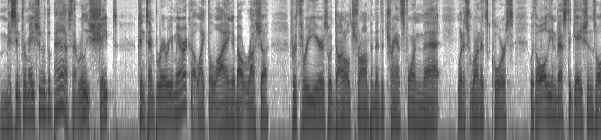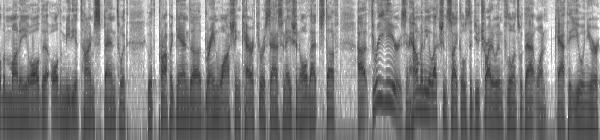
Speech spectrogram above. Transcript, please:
misinformation of the past that really shaped contemporary America, like the lying about Russia for three years with Donald Trump, and then to transform that when it's run its course with all the investigations, all the money, all the all the media time spent with with propaganda, brainwashing, character assassination, all that stuff. Uh, three years, and how many election cycles did you try to influence with that one, Kathy? You and your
